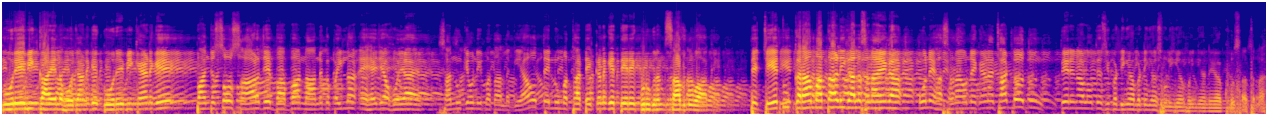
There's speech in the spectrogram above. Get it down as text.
ਗੋਰੇ ਵੀ ਕਾਇਲ ਹੋ ਜਾਣਗੇ, ਗੋਰੇ ਵੀ ਕਹਿਣਗੇ 500 ਸਾਲ ਜੇ ਬਾਬਾ ਨਾਨਕ ਪਹਿਲਾਂ ਇਹੋ ਜਿਹਾ ਹੋਇਆ ਹੈ, ਸਾਨੂੰ ਕਿਉਂ ਨਹੀਂ ਪਤਾ ਲੱਗਿਆ? ਉਹ ਤੈਨੂੰ ਮੱਥਾ ਟੇਕਣਗੇ ਤੇਰੇ ਗੁਰੂ ਗ੍ਰੰਥ ਸਾਹਿਬ ਨੂੰ ਆ ਕੇ। ਤੇ ਜੇ ਤੂੰ ਕਰਾਮਾਤਾਂ ਵਾਲੀ ਗੱਲ ਸੁਣਾਏਗਾ, ਉਹਨੇ ਹੱਸਣਾ, ਉਹਨੇ ਕਹਿਣਾ, ਛੱਡੋ ਤੂੰ, ਤੇਰੇ ਨਾਲੋਂ ਤੇ ਅਸੀਂ ਵੱਡੀਆਂ ਵੱਡੀਆਂ ਸੁਣੀਆਂ ਹੋਈਆਂ ਨੇ, ਆਖੋ ਸਤਨਾਮ।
